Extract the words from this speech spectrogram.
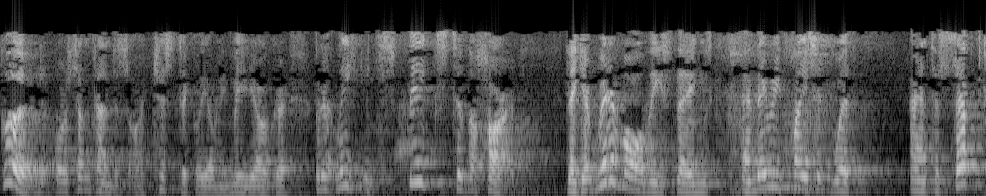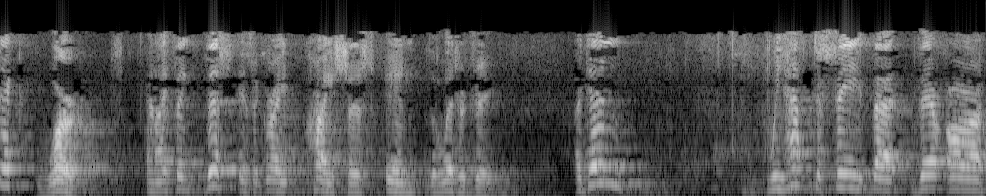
good, or sometimes it's artistically only mediocre, but at least it speaks to the heart. They get rid of all these things and they replace it with antiseptic words. And I think this is a great crisis in the liturgy. Again, we have to see that there are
